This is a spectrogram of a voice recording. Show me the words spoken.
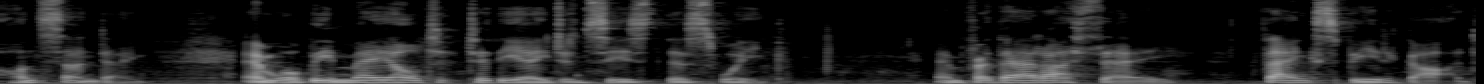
on Sunday and will be mailed to the agencies this week. And for that I say, thanks be to God.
